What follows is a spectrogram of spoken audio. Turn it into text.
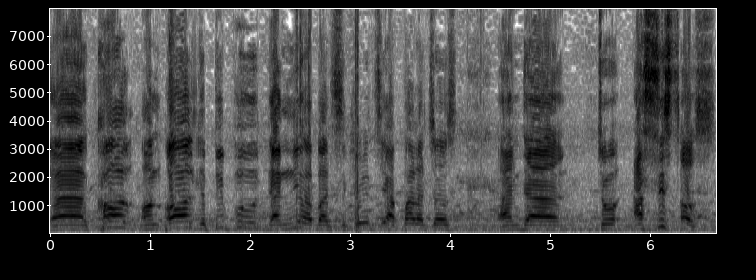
uh, call on all the people that knew about security apparatus and uh, to assist us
